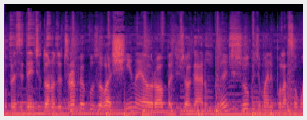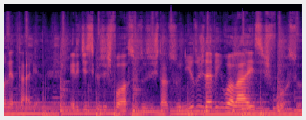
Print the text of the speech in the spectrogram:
O presidente Donald Trump acusou a China e a Europa de jogar um grande jogo de manipulação monetária. Ele disse que os esforços dos Estados Unidos devem igualar esse esforço,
